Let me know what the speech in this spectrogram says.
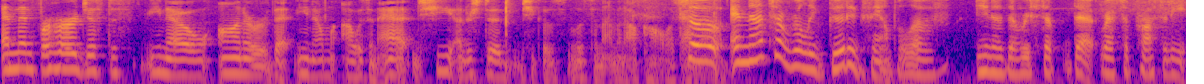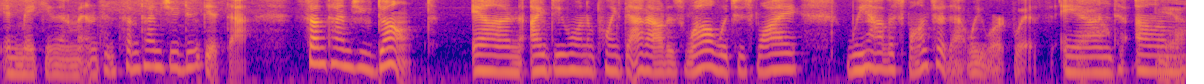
and then for her just to you know honor that you know I was an ad she understood she goes listen I'm an alcoholic So, and that's a really good example of you know the recip- that reciprocity in making an amends. And sometimes you do get that, sometimes you don't. And I do want to point that out as well, which is why we have a sponsor that we work with, and um, yeah.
